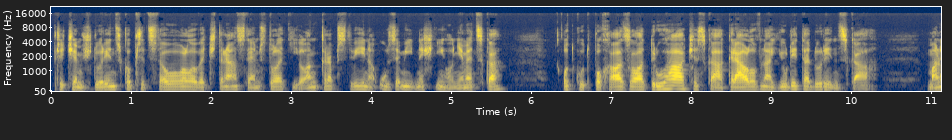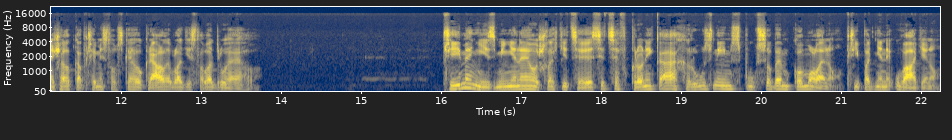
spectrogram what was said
přičemž Durinsko představovalo ve 14. století lankrabství na území dnešního Německa, odkud pocházela druhá česká královna Judita Durinská, manželka přemyslovského krále Vladislava II. Příjmení zmíněného šlechtice je sice v kronikách různým způsobem komoleno, případně neuváděno.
